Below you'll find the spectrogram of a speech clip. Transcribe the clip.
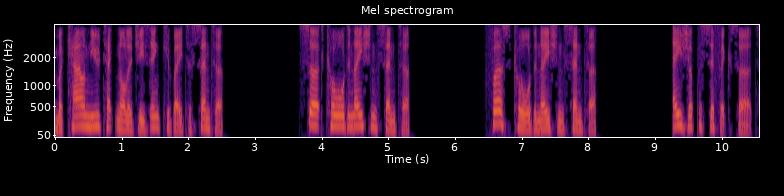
Macau New Technologies Incubator Center CERT Coordination Center FIRST Coordination Center Asia Pacific CERT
